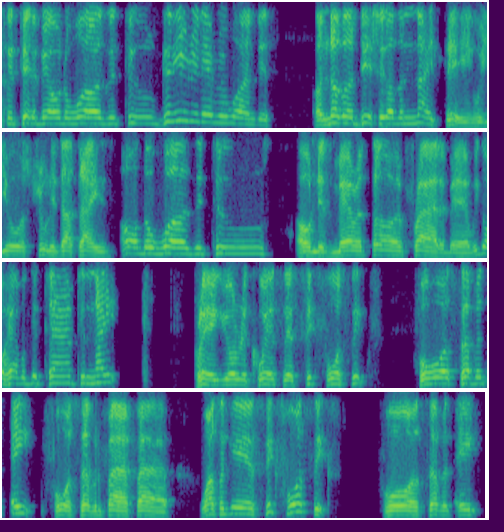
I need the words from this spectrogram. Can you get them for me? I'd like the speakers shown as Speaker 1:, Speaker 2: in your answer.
Speaker 1: Captain Teddy Bear on the ones and twos. Good evening, everyone. This another edition of the Night Thing with yours truly, Dr. Ice, on the ones and twos on this marathon Friday, man. We're going to have a good time tonight. Playing your requests at 646
Speaker 2: 478 4755. Once again, 646 478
